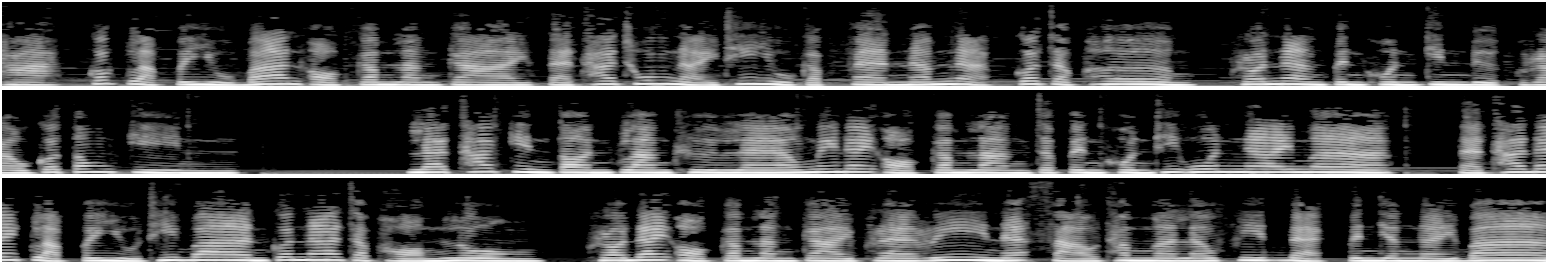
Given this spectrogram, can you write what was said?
ค่ะ ก็กลับไปอยู่บ้านออกกำลังกาย แต่ถ้าช่วงไหนที่อยู่กับแฟนน้ำหนักก็จะเพิ่ม เพราะนางเป็นคนกินดึกเราก็ต้องกิน และถ้ากินตอนกลางคืนแล้วไม่ได้ออกกำลังจะเป็นคนที่อ้วนง่ายมาก แต่ถ้าได้กลับไปอยู่ที่บ้านก็น่าจะผอมลง เพราะได้ออกกำลังกายแพรรี่แนะสาวทำมาแล้วฟีดแบ็กเป็นยังไงบ้าง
